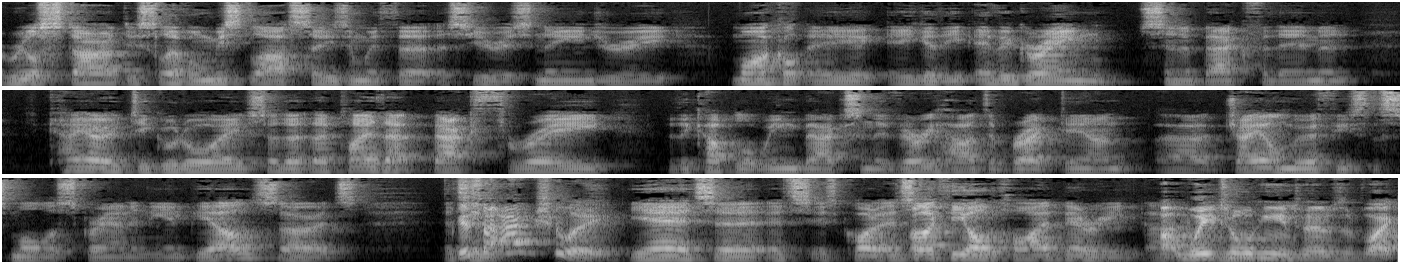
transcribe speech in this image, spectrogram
a real star at this level, missed last season with a, a serious knee injury. Michael Eager, the evergreen centre back for them, and Ko Digodoy. So that they play that back three with a couple of wing backs, and they're very hard to break down. Uh, JL Murphy's the smallest ground in the NPL, so it's. it's Is a- it actually? yeah, it's a it's it's quite it's like the old Highbury. uh, Are we talking in terms of like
